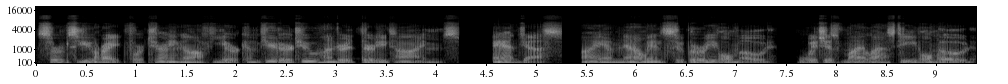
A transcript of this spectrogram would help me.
serves you right for turning off your computer 230 times. And yes, I am now in super evil mode, which is my last evil mode.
